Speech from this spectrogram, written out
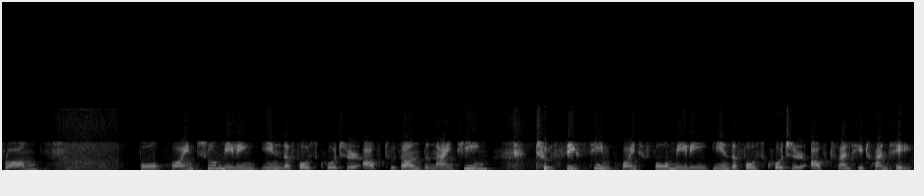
from 4.2 million in the fourth quarter of 2019 to 16.4 million in the fourth quarter of 2020.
